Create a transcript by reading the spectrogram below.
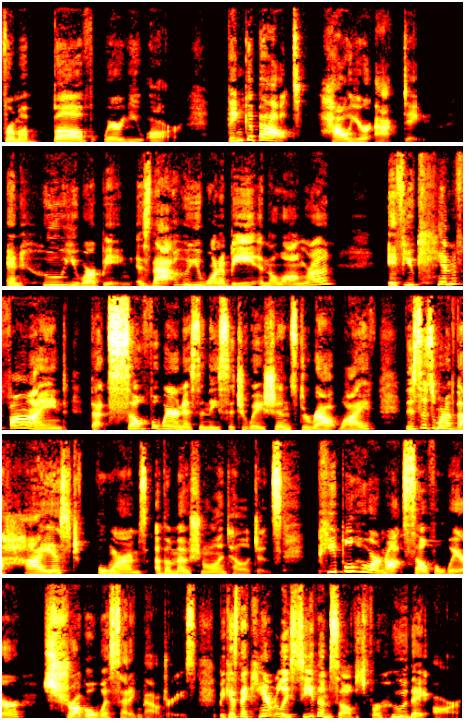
from above where you are. Think about how you're acting and who you are being. Is that who you want to be in the long run? If you can find that self awareness in these situations throughout life, this is one of the highest forms of emotional intelligence. People who are not self aware struggle with setting boundaries because they can't really see themselves for who they are.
